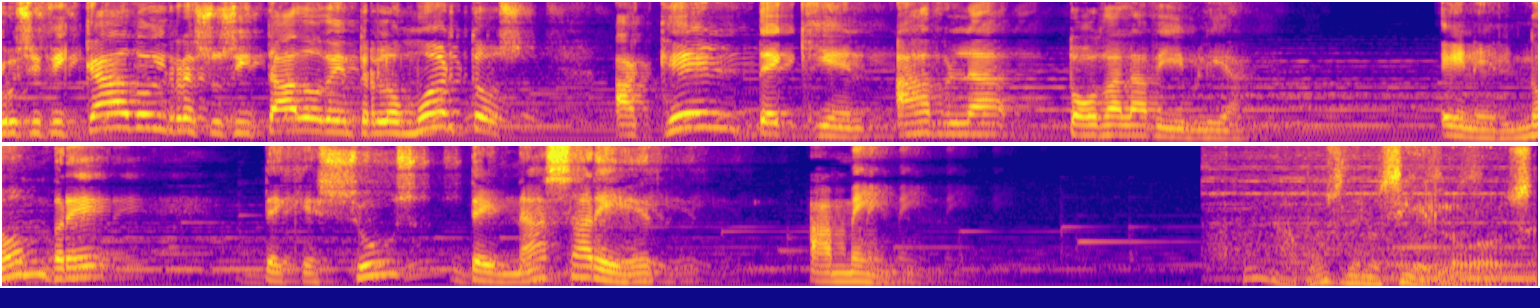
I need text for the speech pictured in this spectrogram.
crucificado y resucitado de entre los muertos, aquel de quien habla toda la Biblia. En el nombre de Jesús de Nazaret. Amén. Una voz de los cielos,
